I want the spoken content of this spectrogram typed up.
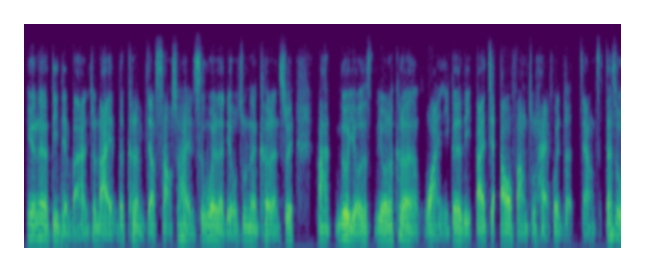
因为那个地点本来就来的客人比较少，所以他也是为了留住那个客人，所以啊，如果有有的客人晚一个礼拜交房租，他也会忍这样子。但是我，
